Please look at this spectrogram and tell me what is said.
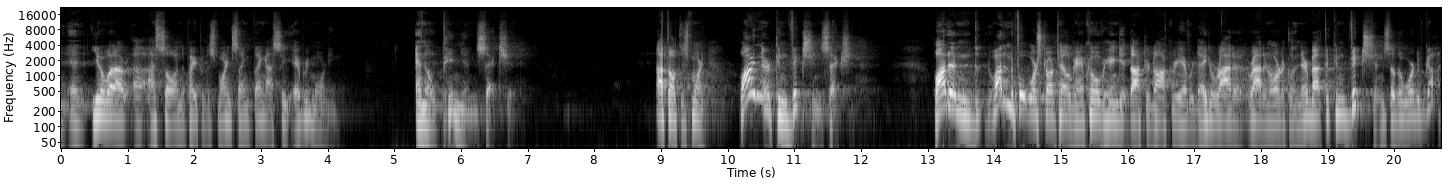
and, and you know what I, I saw in the paper this morning? Same thing I see every morning an opinion section. I thought this morning, why isn't there a conviction section? Why didn't, why didn't the Fort Worth Star Telegram come over here and get Dr. Dockery every day to write, a, write an article in there about the convictions of the Word of God?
